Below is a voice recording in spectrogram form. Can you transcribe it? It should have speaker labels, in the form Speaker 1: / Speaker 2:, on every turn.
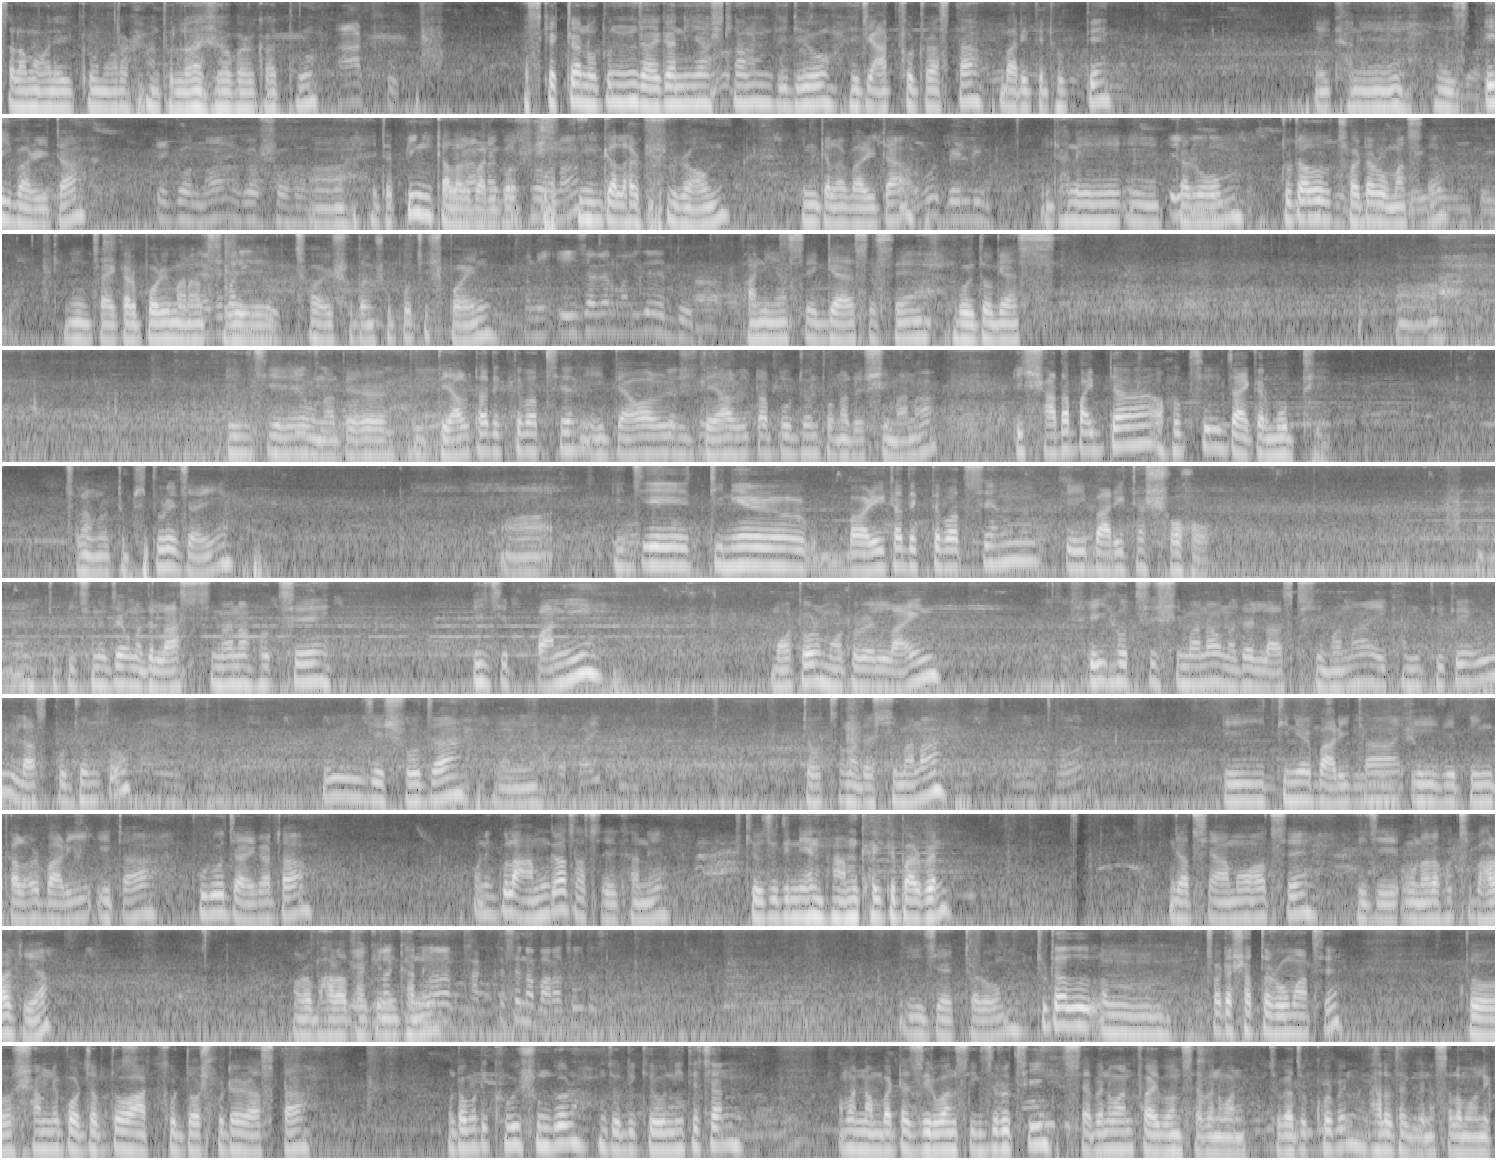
Speaker 1: আসসালামু আলাইকুম রহমতুল্লাহ বরকাত আজকে একটা নতুন জায়গা নিয়ে আসলাম ভিডিও এই যে আট ফুট রাস্তা বাড়িতে ঢুকতে। এইখানে এই বাড়িটা। এটা পিঙ্ক কালার বাড়ি পিঙ্ক কালার রং পিঙ্ক কালার বাড়িটা। এখানে একটা রুম টোটাল ছয়টা রুম আছে। জায়গার পরিমাণ আছে ছয় শতাংশ পঁচিশ পয়েন্ট।
Speaker 2: মানে এই জায়গার মালিকের
Speaker 1: পানি আছে গ্যাস আছে বৈধ গ্যাস। এই যে ওনাদের দেয়ালটা দেখতে পাচ্ছেন এই দেওয়াল দেয়ালটা পর্যন্ত ওনাদের সীমানা। এই সাদা পাইপটা হচ্ছে জায়গার মধ্যে। চলো আমরা একটু ভিতরে যাই। এই যে টিনের বাড়িটা দেখতে পাচ্ছেন এই বাড়িটা সহ হ্যাঁ, একটু পিছনে যে ওনাদের লাস্ট সীমানা হচ্ছে। এই যে পানি মোটর মোটরের লাইন এই হচ্ছে সীমানা ওনাদের লাস্ট সীমানা। এখান থেকে ওই লাস্ট পর্যন্ত ওই যে সোজা
Speaker 2: পাইপ
Speaker 1: এটা হচ্ছে ওনাদের সীমানা।
Speaker 2: এই
Speaker 1: টিনের বাড়িটা এই যে পিঙ্ক কালার বাড়ি এটা পুরো জায়গাটা অনেকগুলো আম গাছ আছে এখানে। কেউ যদি নেন আম খাইতে পারবেন। গাছে আমও আছে। এই যে ওনারা হচ্ছে ভাড়াটিয়া। ওরা ভাড়া থাকেন এখানে।
Speaker 2: থাকতেছে না ভাড়া চলতেছে?
Speaker 1: এই যে একটা রুম টোটাল ছটা সাতটা রুম আছে। তো সামনে পর্যাপ্ত আট ফুট দশ ফুটের রাস্তা। মোটামুটি খুবই সুন্দর। যদি কেউ নিতে চান, আমার নাম্বারটা zero one six zero three seven one five one seven one যোগাযোগ করবেন। ভালো থাকবেন, আসসালামু আলাইকুম।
